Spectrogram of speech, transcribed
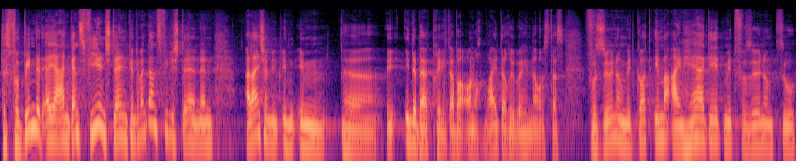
Das verbindet er ja an ganz vielen Stellen, könnte man ganz viele Stellen nennen, allein schon in, in, äh, in, der Bergpredigt, aber auch noch weit darüber hinaus, dass Versöhnung mit Gott immer einhergeht mit Versöhnung zu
